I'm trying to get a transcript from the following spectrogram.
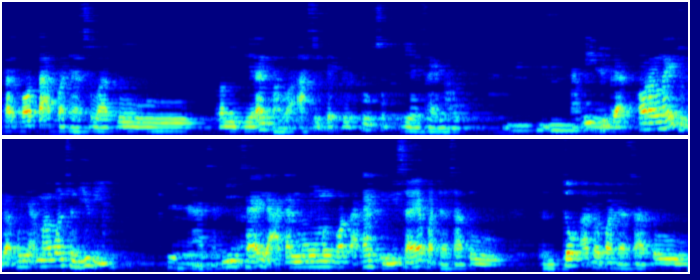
terkotak pada suatu pemikiran bahwa arsitektur itu seperti yang saya mau Hmm. tapi juga orang lain juga punya kemauan sendiri Iya. Nah, jadi saya nggak akan mengkotakkan diri saya pada satu bentuk atau pada satu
